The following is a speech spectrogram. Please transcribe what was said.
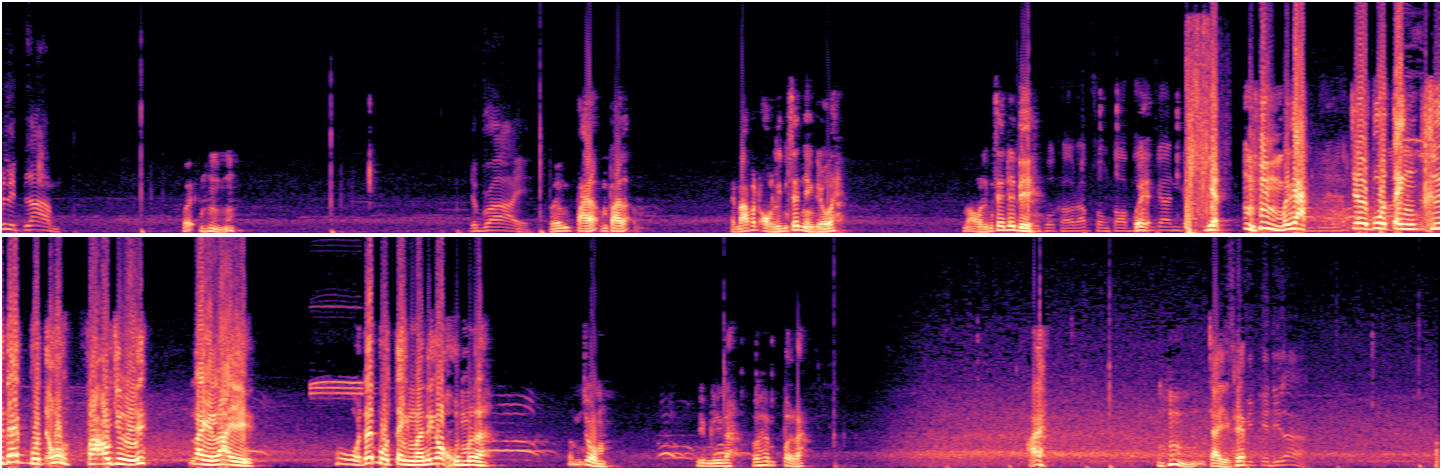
ฟิลิปลามเฮ้ยอื้อหือเดบรายเฮ้ยมันไปแล้วมันไปแล้วไอ้มาร์คมันออกริมเส้นอย่างเดียวเว้ย มันออกริมเส้นได้ดีพวกเขารับส่งต่อบอเว้ลยกันครับเบียดอื้อหือเป็นไงเจอบัวเต็งคือได้บัวโอ้ฟาวเฉยไล่ไล่โอ้ได้บัวเต็งมานี่ก็คุ้มเลยนะท่านผู้ชมทีมนี้นะเฮ้ยมันเปิดนะไปอื้อหือใจอย่างเทซาพมิเกดิล่าไป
